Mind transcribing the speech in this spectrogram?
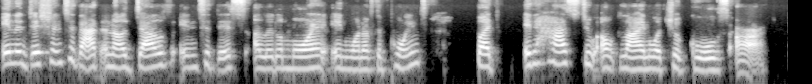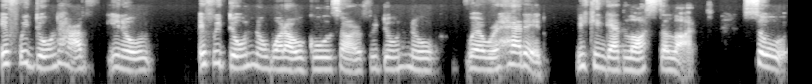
in addition to that, and I'll delve into this a little more in one of the points, but it has to outline what your goals are. If we don't have, you know, if we don't know what our goals are, if we don't know where we're headed, we can get lost a lot. So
